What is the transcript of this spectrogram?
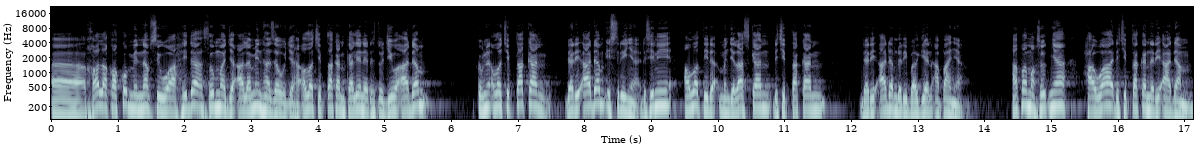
uh, khalaqakum min nafsi wahida thumma ja'ala minha. Allah ciptakan kalian dari satu jiwa Adam kemudian Allah ciptakan dari Adam istrinya. Di sini Allah tidak menjelaskan diciptakan dari Adam dari bagian apanya. Apa maksudnya Hawa diciptakan dari Adam?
